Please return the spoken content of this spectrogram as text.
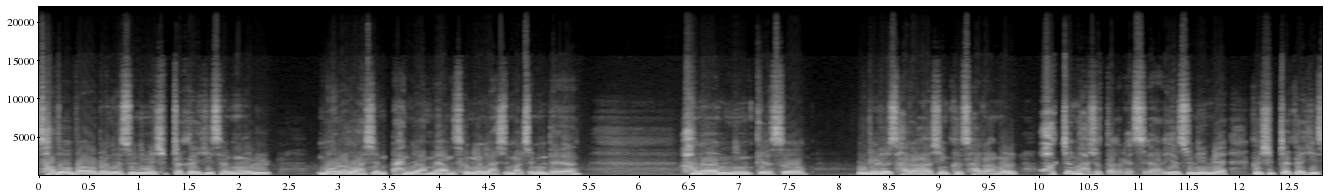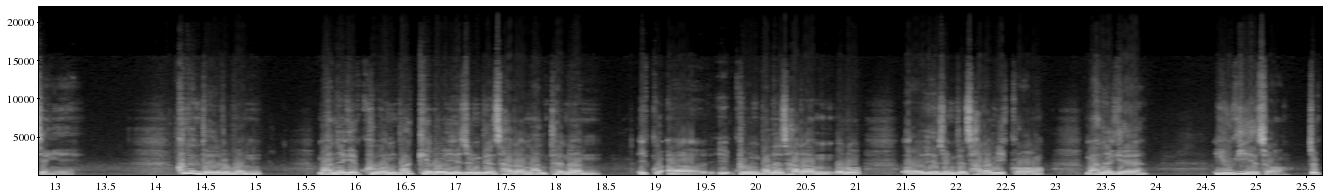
사도 바울은 예수님의 십자가의 희생을 뭐라고 하셨냐면 성경이 하신 말씀인데 하나님께서 우리를 사랑하신 그 사랑을 확정하셨다 그랬어요. 예수님의 그 십자가 희생이. 그런데 여러분 만약에 구원받기로 예정된 사람한테는 어, 구원받은 사람으로 어, 예정된 사람이 있고 만약에 유기해서 즉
